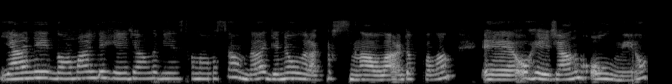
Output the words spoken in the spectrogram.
Yani normalde heyecanlı bir insan olsam da genel olarak bu sınavlarda falan e, o heyecanım olmuyor.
